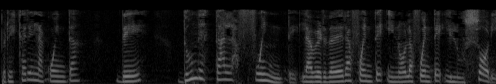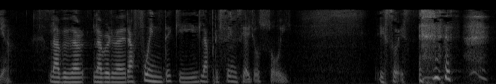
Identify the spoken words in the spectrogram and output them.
pero es caer en la cuenta de dónde está la fuente, la verdadera fuente y no la fuente ilusoria. La, la verdadera fuente que es la presencia yo soy. Eso es.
